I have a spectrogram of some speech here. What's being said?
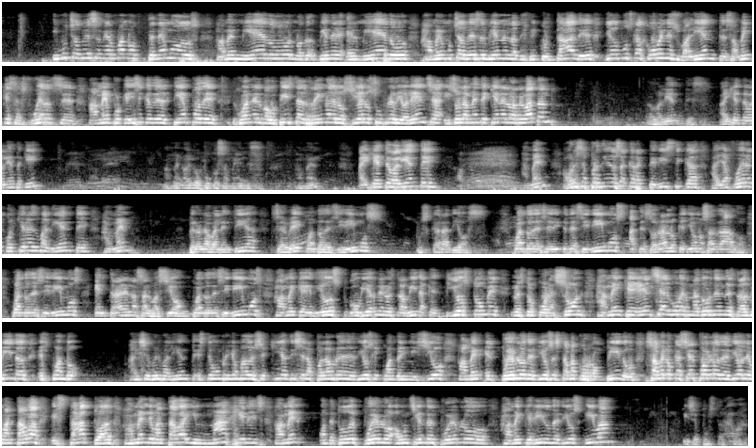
Y muchas veces, mi hermano, tenemos, amén, miedo, nos viene el miedo, amén, muchas veces vienen las dificultades. Dios busca jóvenes valientes, amén, que se esfuercen, amén, porque dice que desde el tiempo de Juan el Bautista, el reino de los cielos sufre violencia y solamente quienes lo arrebatan? Los valientes. ¿Hay gente valiente aquí? Amén, oigo pocos aménes. Amén. ¿Hay gente valiente? Amén. Ahora se ha perdido esa característica. Allá afuera cualquiera es valiente. Amén. Pero la valentía se ve cuando decidimos buscar a Dios. Cuando decidimos atesorar lo que Dios nos ha dado. Cuando decidimos entrar en la salvación. Cuando decidimos, amén, que Dios gobierne nuestra vida. Que Dios tome nuestro corazón. Amén, que Él sea el gobernador de nuestras vidas. Es cuando Ahí se ve el valiente. Este hombre llamado Ezequías dice la palabra de Dios que cuando inició, amén, el pueblo de Dios estaba corrompido. ¿Sabe lo que hacía el pueblo de Dios? Levantaba estatuas, amén, levantaba imágenes, amén, donde todo el pueblo, aún siendo el pueblo, amén, querido de Dios, iba y se postraba.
